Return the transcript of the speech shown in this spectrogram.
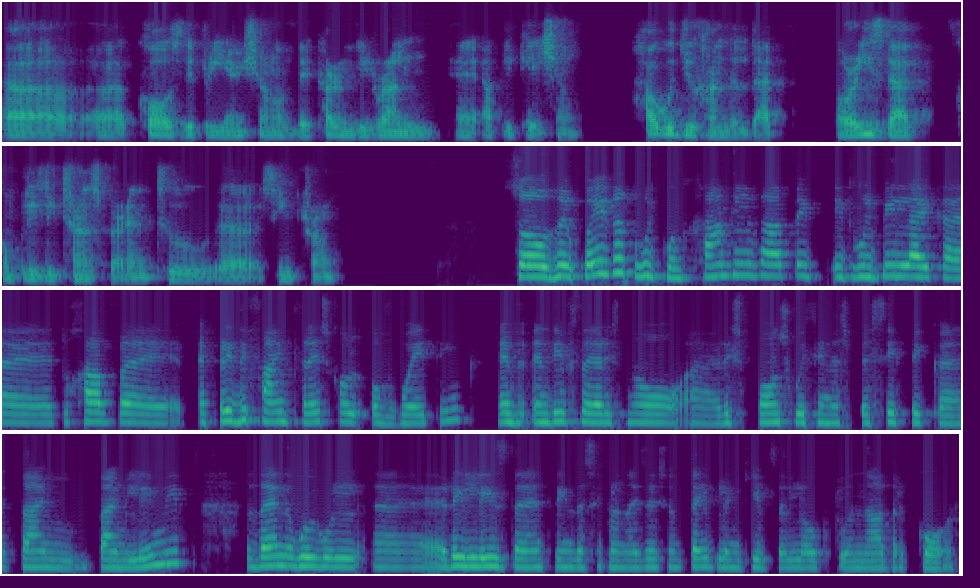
uh, uh, cause the preemption of the currently running uh, application. How would you handle that? Or is that completely transparent to uh, Synchron? So the way that we could handle that, it, it will be like uh, to have a, a, predefined threshold of waiting. And, and if there is no uh, response within a specific uh, time, time limit, then we will uh, release the entry in the synchronization table and give the lock to another core.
